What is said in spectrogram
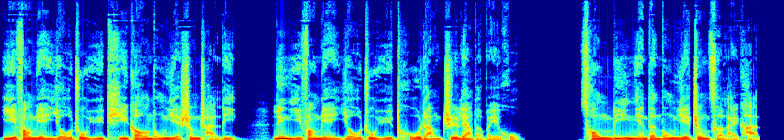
一方面有助于提高农业生产力，另一方面有助于土壤质量的维护。从历年的农业政策来看，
